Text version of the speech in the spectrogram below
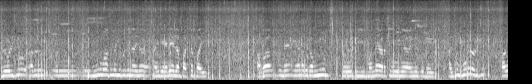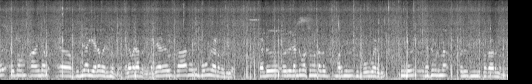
അത് ഒഴിച്ചു അത് ഒരു ഒരു മൂന്ന് മാസം കഴിഞ്ഞപ്പോഴത്തേന് അതിന് അതിന്റെ ഇലയെല്ലാം പച്ചപ്പായി. അപ്പോൾ പിന്നെ ഞാനത് കമ്മിനും ഈ മണ്ട അടച്ചു പോകുന്ന അതിനെ അല്പം കൂടുതൽ ഒഴിക്കും അത് ഇപ്പം അതിന്റെ പുതിയതായി ഇല വരുന്നുണ്ട്. ഇല വരാൻ തുടങ്ങി. മറ്റേ അത് കാരണം ഇത് പോവുകയാണ് പതിവ്. രണ്ട് ഒരു രണ്ട് വർഷം കൊണ്ട് അത് മറിഞ്ഞ് വീട്ടിൽ പോകുമായിരുന്നു ഇത് രക്ഷപ്പെടുന്ന ഒരു രീതി ഇപ്പോൾ കാണുന്നുണ്ട്.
